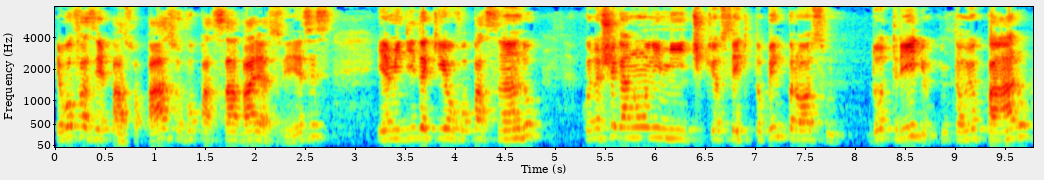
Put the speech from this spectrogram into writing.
Eu vou fazer passo a passo, vou passar várias vezes e à medida que eu vou passando, quando eu chegar num limite que eu sei que estou bem próximo do trilho, então eu paro,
